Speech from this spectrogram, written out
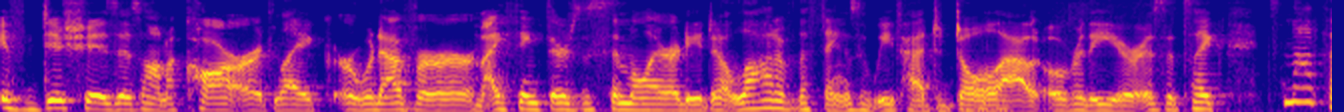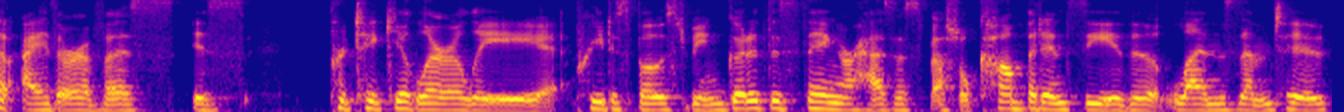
if dishes is on a card like or whatever i think there's a similarity to a lot of the things that we've had to dole out over the years it's like it's not that either of us is particularly predisposed to being good at this thing or has a special competency that lends them to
